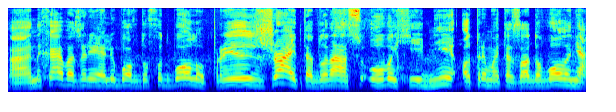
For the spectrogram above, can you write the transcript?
е, Нехай вас гріє любов до футболу. Приїжджайте до нас у вихідні, отримайте задоволення.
